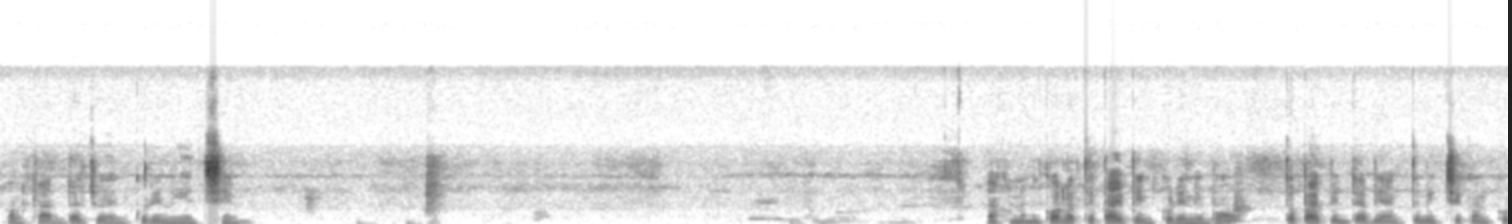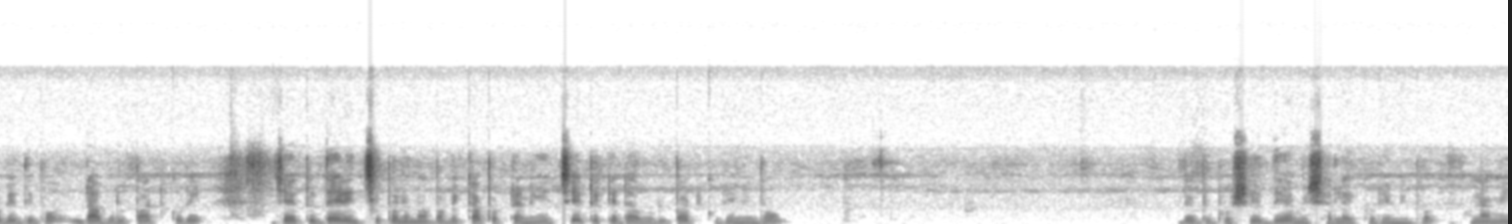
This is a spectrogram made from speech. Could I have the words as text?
এখন কাঠটা জয়েন করে নিয়েছি। এখন আমি গলাতে পাইপিং করে নিব। তো পাইপিংটা আমি একদমই চিকন করে দিব ডাবল পাট করে। যেহেতু দেড় ইঞ্চি পরিমাপ আমি কাপড়টা নিয়েছি, এটাকে ডাবল পাট করে নিব। ভেবে বসিয়ে দিয়ে আমি সেলাই করে নিব। এখন আমি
